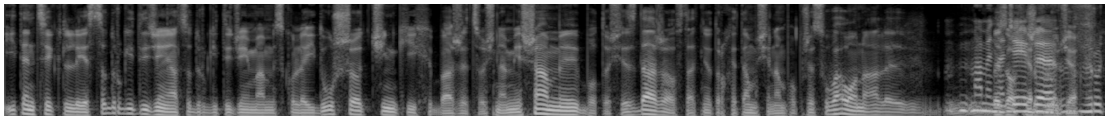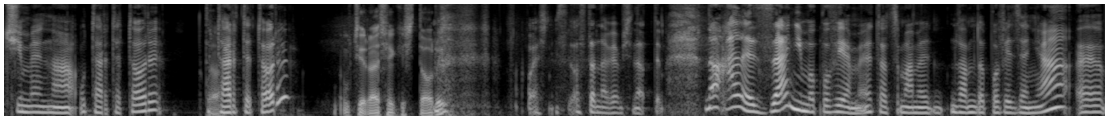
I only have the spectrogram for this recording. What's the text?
I ten cykl jest co drugi tydzień, a co drugi tydzień mamy z kolei dłuższe odcinki, chyba że coś namieszamy, bo to się zdarza. Ostatnio trochę tam się nam poprzesuwało, no ale. Mamy bez nadzieję, że wrócimy na utarte tory. Tak. Utarte tory? Uciera się jakieś tory? No Właśnie, zastanawiam się nad tym. No ale zanim opowiemy to, co mamy Wam do powiedzenia, e,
